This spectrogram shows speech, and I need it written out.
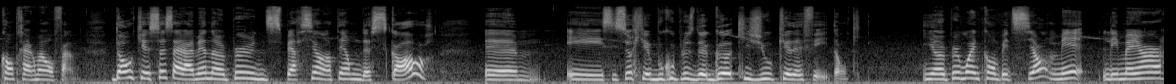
contrairement aux femmes. Donc ça, ça amène un peu une dispersion en termes de score. Euh, et c'est sûr qu'il y a beaucoup plus de gars qui jouent que de filles. Donc il y a un peu moins de compétition, mais les meilleurs,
